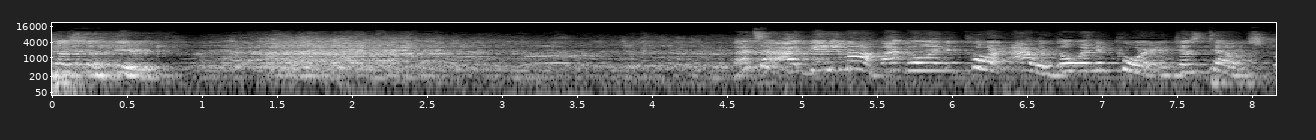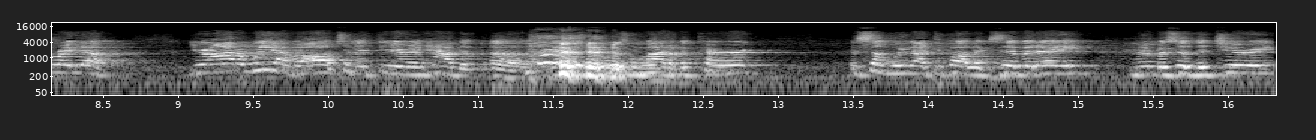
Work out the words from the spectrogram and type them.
Just a theory. That's how I get him off. I go into court. I would go into court and just tell them straight up, Your Honor, we have an alternate theory on how the uh, vaginal might have occurred. It's something we like to call Exhibit A. Members of the jury,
